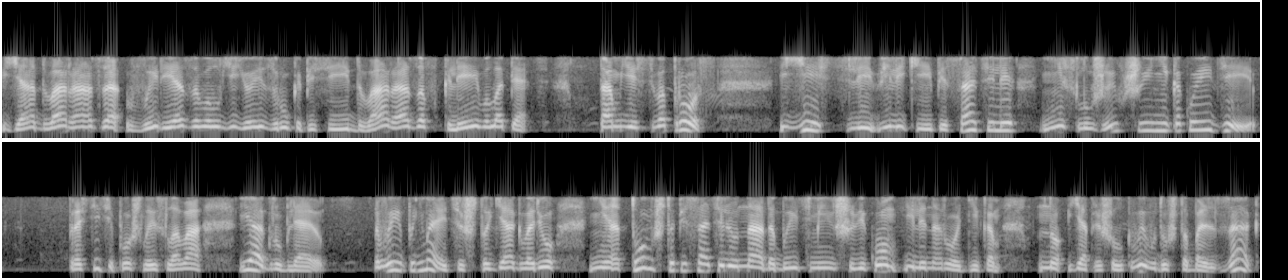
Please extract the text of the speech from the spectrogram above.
Я два раза вырезывал ее из рукописи и два раза вклеивал опять. Там есть вопрос, есть ли великие писатели, не служившие никакой идее. Простите пошлые слова, я огрубляю. Вы понимаете, что я говорю не о том, что писателю надо быть меньшевиком или народником, но я пришел к выводу, что Бальзак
